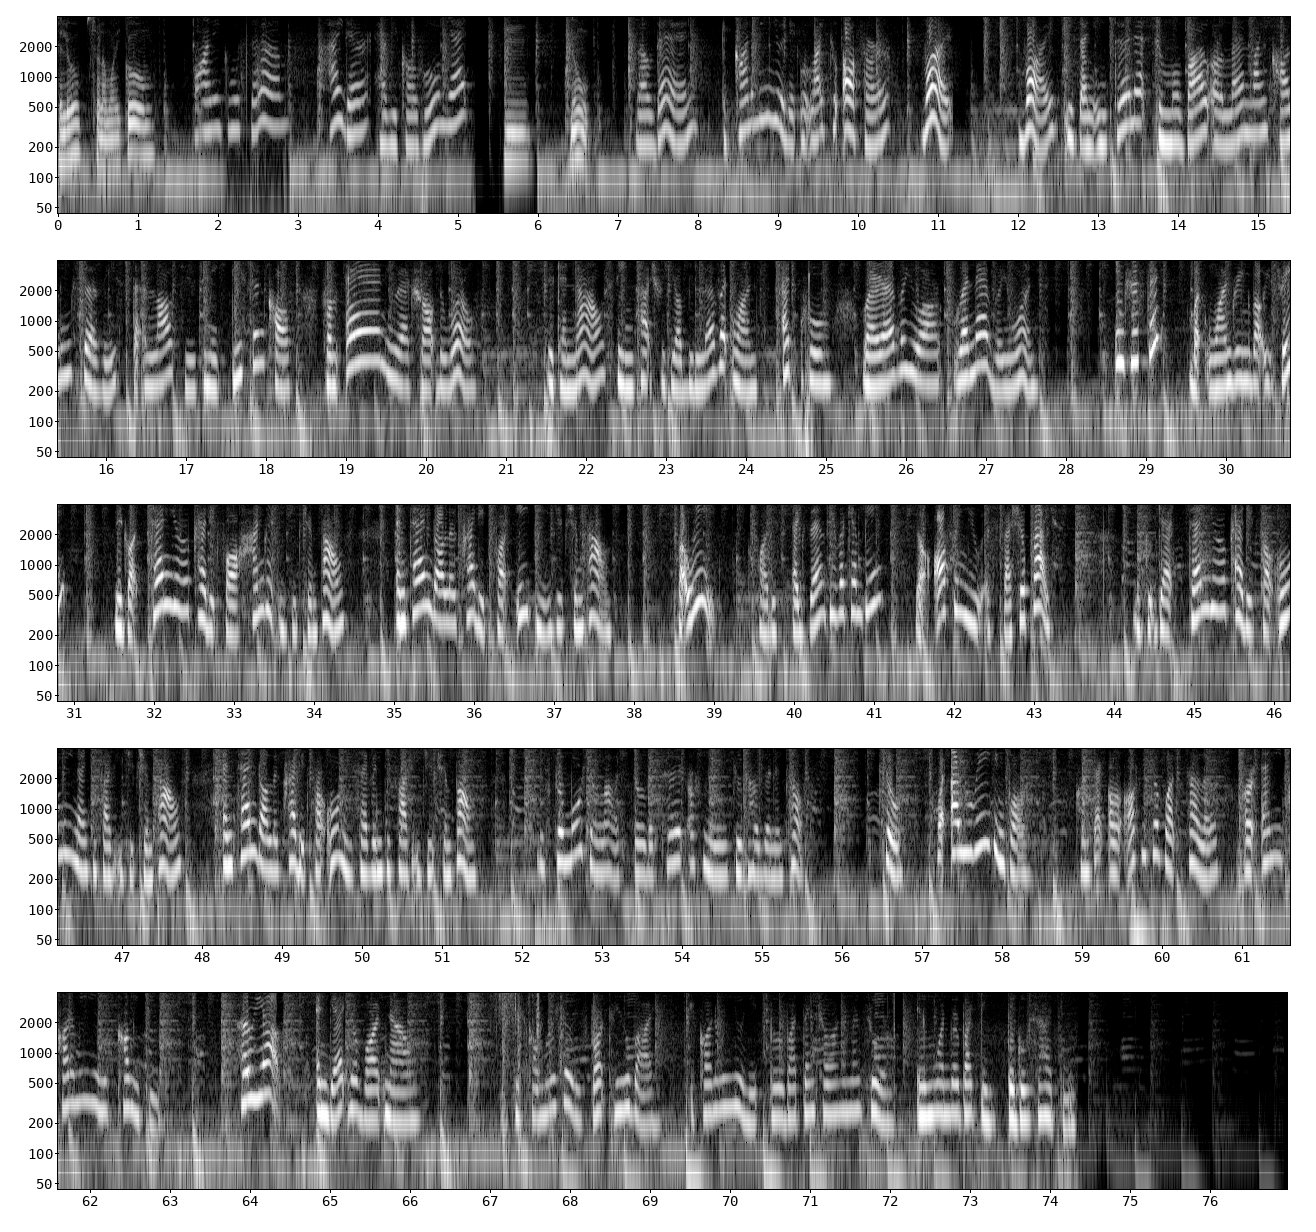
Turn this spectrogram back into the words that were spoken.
Hello, Assalamualaikum. Waalaikumsalam. Hi there, have you called home yet? Hmm, no. Well then, Economy Unit would like to offer VoIP. VoIP is an internet to mobile or landline calling service that allows you to make distant calls from anywhere throughout the world. You can now stay in touch with your beloved ones at home, wherever you are, whenever you want. Interested? But wondering about its rate? We got 10 euro credit for 100 Egyptian pounds and $10 credit for 80 Egyptian pounds. But wait, for this exam fever campaign, we're offering you a special price. You could get 10 euro credit for only 95 Egyptian pounds and $10 credit for only 75 Egyptian pounds. This promotion lasts till the 3rd of May 2012. So, what are you waiting for? Contact our official VoIP seller or any economy unit committee. Hurry up and get your VoIP now. This commercial is brought to you by Economy Unit Perubatan Cawangan Mansurah Ilmuwan Berbagi Teguh Sehati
